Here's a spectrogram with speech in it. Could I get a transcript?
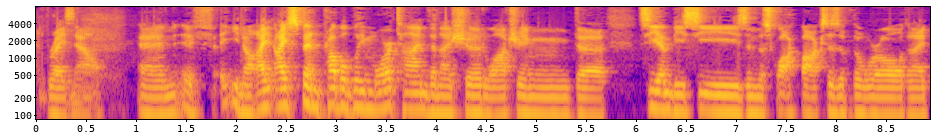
right now. And if you know, I, I spend probably more time than I should watching the CNBCs and the squawk boxes of the world, and I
